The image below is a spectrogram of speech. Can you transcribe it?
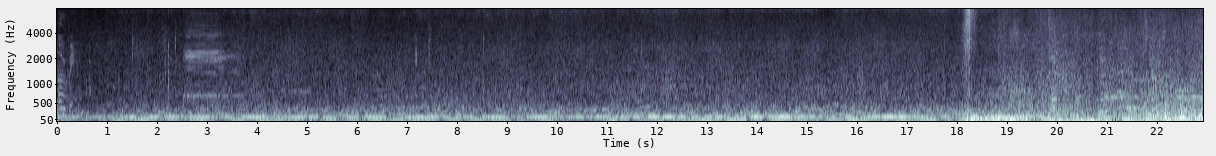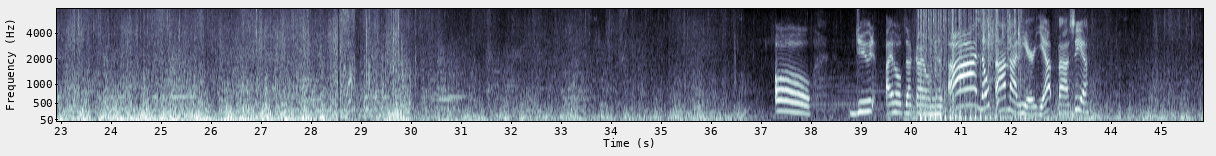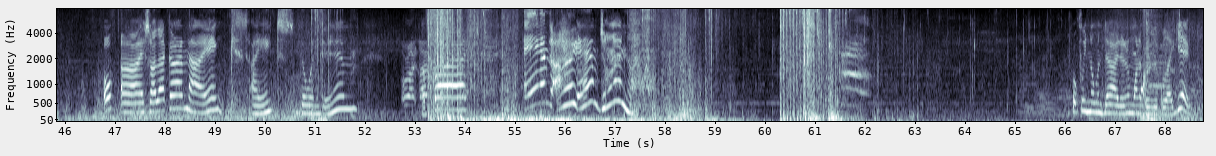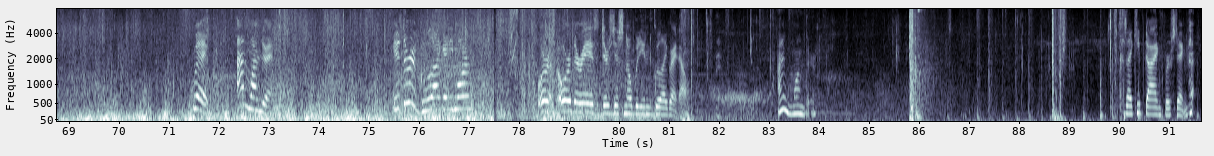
Moving. I hope that guy only has. Ah, nope, I'm out of here. Yep, uh, see ya. Oh, I saw that gun. I ain't, I ain't going to him. All right, Bye lads. bye. And I am done. Hopefully no one died. I don't want to go like, the Wait, I'm wondering. Is there a gulag anymore? Or, or there is, there's just nobody in the gulag right now. I wonder. Because I keep dying first thing.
